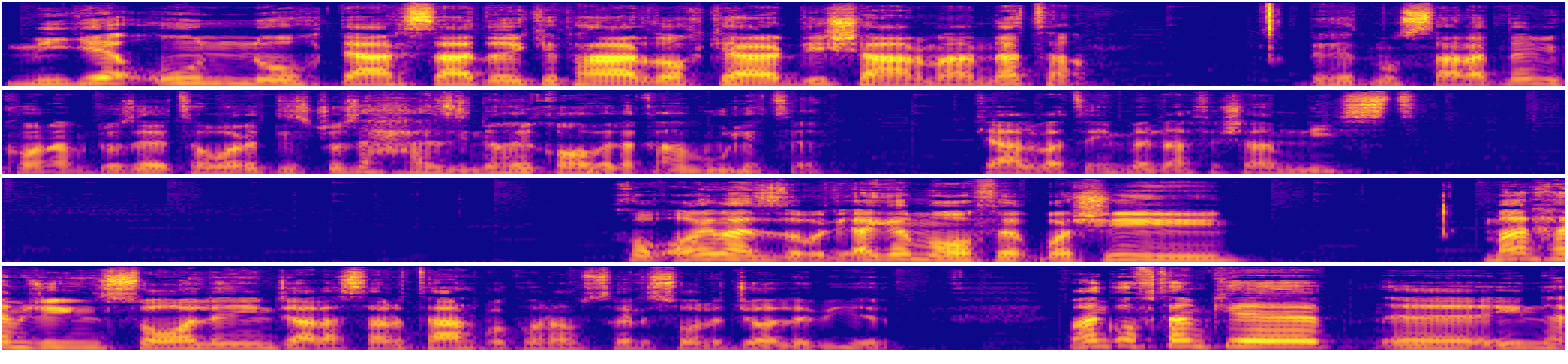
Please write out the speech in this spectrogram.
میگه اون 9 درصدایی که پرداخت کردی شرمندتم. بهت مسترد نمی کنم جز اعتبارت نیست جز هزینه های قابل قبولته که البته این به نفعش هم نیست. خب آقای مزیزآبادی اگر موافق باشین من همینجا این سوال این جلسه رو طرح بکنم. خیلی سوال جالبیه. من گفتم که این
